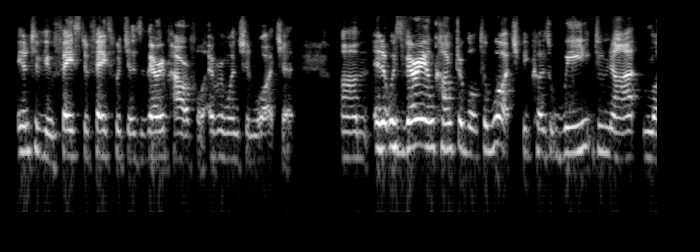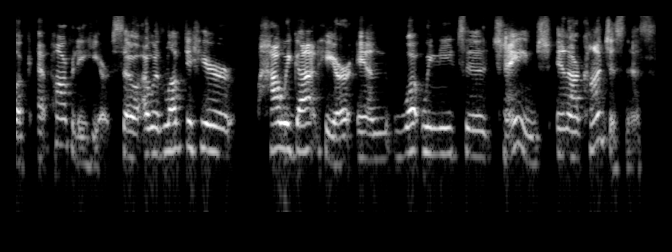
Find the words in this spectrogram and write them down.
interview face to face, which is very powerful. Everyone should watch it. Um, and it was very uncomfortable to watch because we do not look at poverty here. So I would love to hear how we got here and what we need to change in our consciousness.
